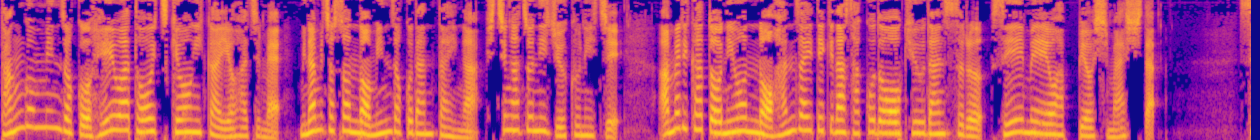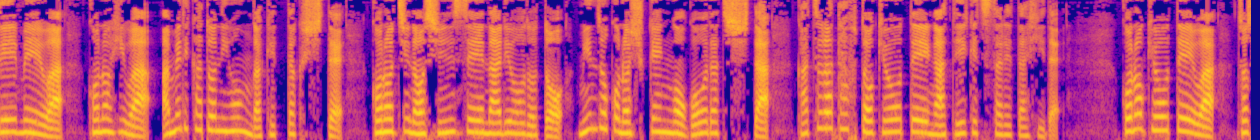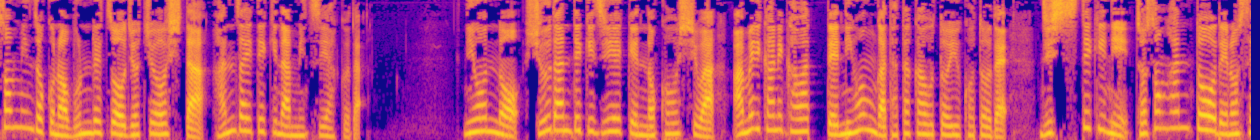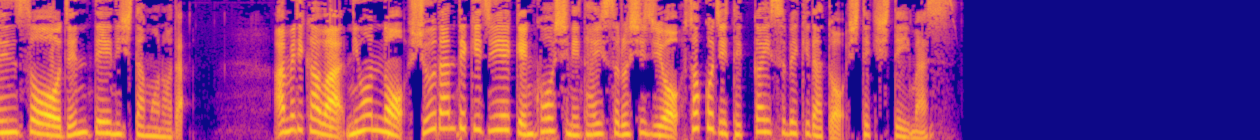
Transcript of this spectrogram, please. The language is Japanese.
単軍民族平和統一協議会をはじめ、南朝村の民族団体が7月29日、アメリカと日本の犯罪的な策動を求断する声明を発表しました。声明は、この日はアメリカと日本が結託して、この地の神聖な領土と民族の主権を強奪したカツラタフト協定が締結された日で、この協定は、著村民族の分裂を助長した犯罪的な密約だ。日本の集団的自衛権の行使はアメリカに代わって日本が戦うということで、実質的に著村半島での戦争を前提にしたものだ。アメリカは日本の集団的自衛権行使に対する指示を即時撤回すべきだと指摘しています。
